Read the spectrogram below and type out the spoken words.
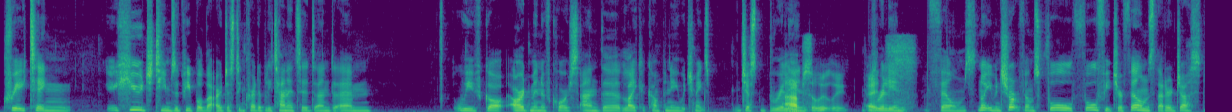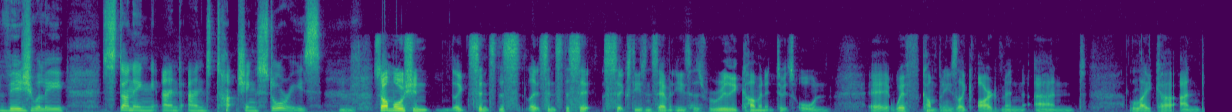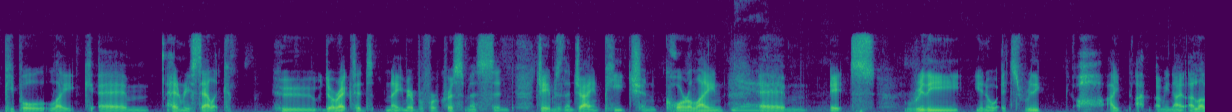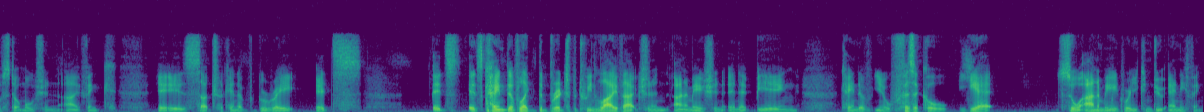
creating huge teams of people that are just incredibly talented. And um we've got Aardman of course and the Laika company which makes just brilliant Absolutely. brilliant It's films. Not even short films full full feature films that are just visually stunning and and touching stories mhm. stop motion like since this like since the 60s and 70s has really come into its own uh, with companies like Aardman and Laika and people like um, Henry Selick, who directed Nightmare Before Christmas and James and the Giant Peach and Coraline. yeah Um, it's really, you know, it's really, oh, I, I, I mean, I, I love stop motion. I think it is such a kind of great. It's, it's, it's kind of like the bridge between live action and animation in it being kind of, you know, physical yet so animated where you can do anything.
